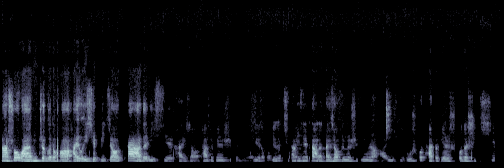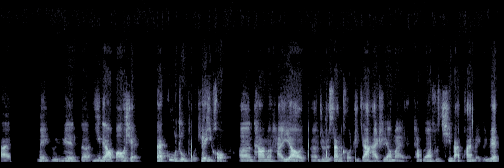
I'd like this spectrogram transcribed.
那说完这个的话，还有一些比较大的一些开销，它这边是罗列的。我觉得其他一些大的开销真的是因人而异。比如说，他这边说的是七百每个月的医疗保险，在雇主补贴以后，呃，他们还要，呃，就是三口之家还是要买，差不多要付七百块每个月。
